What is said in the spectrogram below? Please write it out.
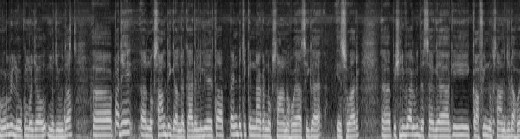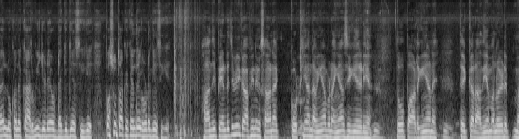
ਹੋਰ ਵੀ ਲੋਕ ਮੌਜੂ- ਮੌਜੂਦ ਆ। ਭਾਜੀ ਨੁਕਸਾਨ ਦੀ ਗੱਲ ਕਰ ਲਈਏ ਤਾਂ ਪਿੰਡ 'ਚ ਕਿੰਨਾ ਕੁ ਨੁਕਸਾਨ ਹੋਇਆ ਸੀਗਾ ਇਸ ਵਾਰ? ਪਿਛਲੀ ਵਾਰ ਵੀ ਦੱਸਿਆ ਗਿਆ ਕਿ ਕਾਫੀ ਨੁਕਸਾਨ ਜਿਹੜਾ ਹੋਇਆ ਲੋਕਾਂ ਦੇ ਘਰ ਵੀ ਜਿਹੜੇ ਉਹ ਡਿੱਗ ਗਏ ਸੀਗੇ। ਪਸ਼ੂ ਤੱਕ ਕਹਿੰਦੇ ਰੁੜ ਗਏ ਸੀਗੇ। ਹਾਂਜੀ ਪਿੰਡ 'ਚ ਵੀ ਕਾਫੀ ਨੁਕਸਾਨ ਹੈ ਕੋਠੀਆਂ ਨਵੀਆਂ ਬਣਾਈਆਂ ਸੀਗੀਆਂ ਜਿਹੜੀਆਂ। ਤੋਂ ਪਾੜ ਗਈਆਂ ਨੇ ਤੇ ਘਰਾਂ ਦੀਆਂ ਮਤਲਬ ਜਿਹੜੇ ਅਮ,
